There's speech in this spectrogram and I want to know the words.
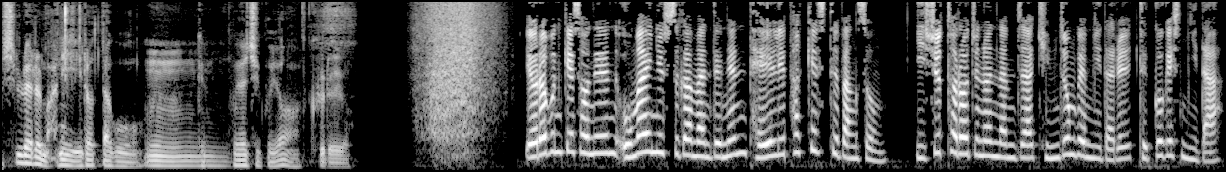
신뢰를 많이 잃었다고 음. 보여지고요. 그래요. 여러분께서는 오마이뉴스가 만드는 daily 팟캐스트 방송 이슈 털어주는 남자 김종배입니다를 듣고 계십니다.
